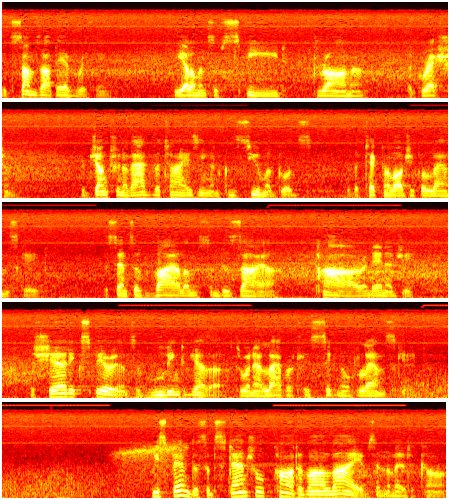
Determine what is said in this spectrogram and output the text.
It sums up everything. The elements of speed, drama, aggression, the junction of advertising and consumer goods with the technological landscape, the sense of violence and desire, power and energy, the shared experience of moving together through an elaborately signaled landscape. We spend a substantial part of our lives in the motor car,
